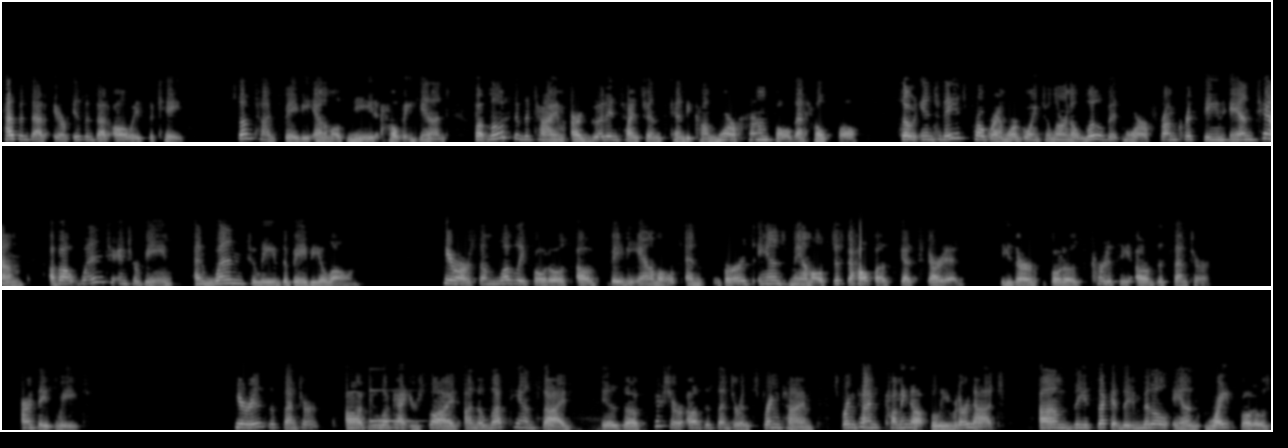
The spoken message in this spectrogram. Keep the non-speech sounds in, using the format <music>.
Hasn't that, or isn't that always the case? Sometimes baby animals need a helping hand, but most of the time, our good intentions can become more harmful than helpful. So in today's program, we're going to learn a little bit more from Christine and Tim about when to intervene and when to leave the baby alone. Here are some lovely photos of baby animals and birds and mammals just to help us get started. These are photos courtesy of the center. Aren't they sweet? Here is the center. Uh, if you look at your slide, on the left-hand side is a picture of the center in springtime. Springtime's coming up, believe it or not. Um, the second, the middle and right photos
